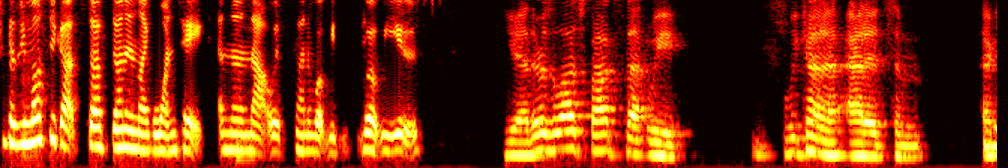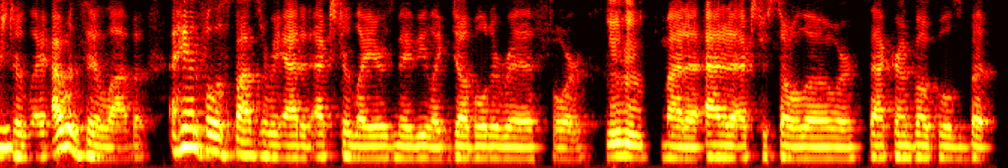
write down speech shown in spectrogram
because we mostly got stuff done in like one take and then that was kind of what we what we used Yeah, there was a lot of spots that we we kind of added some extra layer. I wouldn't say a lot, but a handful of spots where we added extra layers, maybe like doubled a riff or mhm. might have added an extra solo or background vocals, but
